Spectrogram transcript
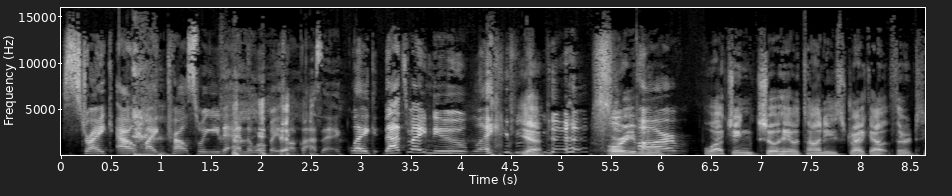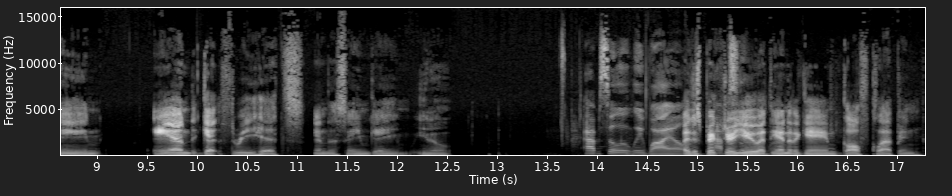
strike out Mike Trout swinging to end the World Baseball Classic. Like that's my new like Yeah. Or even Par- watching Shohei Ohtani strike out 13 and get three hits in the same game. You know, absolutely wild. I just picture you at the end of the game golf clapping.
